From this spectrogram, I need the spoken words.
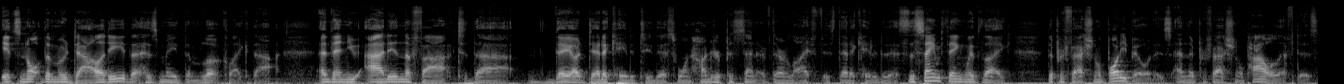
it's not the modality that has made them look like that. And then you add in the fact that they are dedicated to this 100% of their life is dedicated to this. The same thing with like the professional bodybuilders and the professional powerlifters.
